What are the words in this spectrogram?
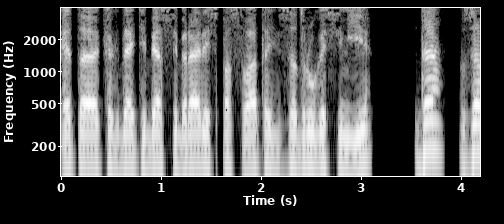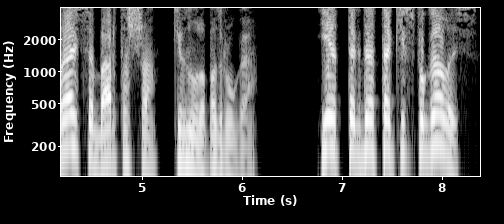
«Это когда тебя собирались посватать за друга семьи?» «Да, за Ральса Барташа», — кивнула подруга. «Я тогда так испугалась.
